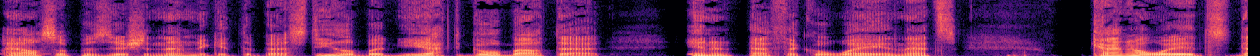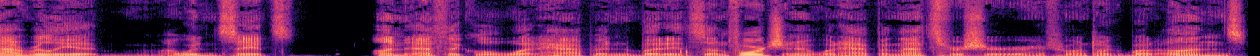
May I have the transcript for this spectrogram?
I also position them to get the best deal, but you have to go about that in an ethical way. And that's kind of what it's not really a, I wouldn't say it's unethical what happened, but it's unfortunate what happened. That's for sure. If you want to talk about uns.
